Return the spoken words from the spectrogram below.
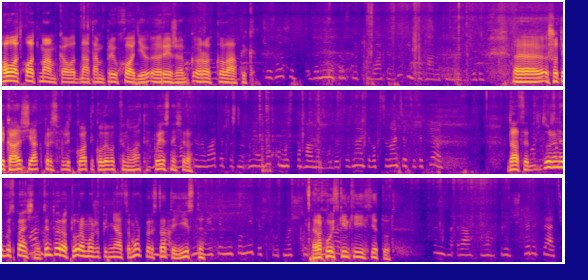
А от, от мамка одна там при вході, е, рижа колапик. Чого, щоб за ними прослідкувати? Вдруг їм погано буде. Е, що ти кажеш, як переслідкувати, коли вакцинувати? Поясни ще раз. Вакцинувати, щоб ну, вдруг комусь погано буде. Це знаєте, вакцинація це таке. Да, це Може, дуже небезпечно. погано? Температура може піднятися, може перестати Да, їсти. Ну, і ти не помітиш тут. Ми ж Рахуй, скільки їх є тут. Я не знаю, Раз, два, три, чотири, п'ять,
